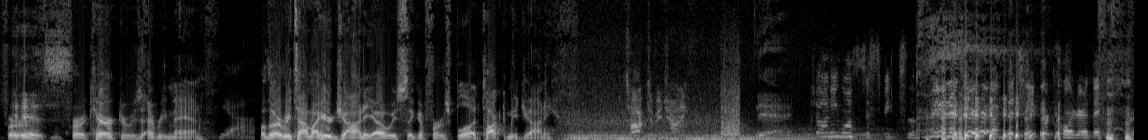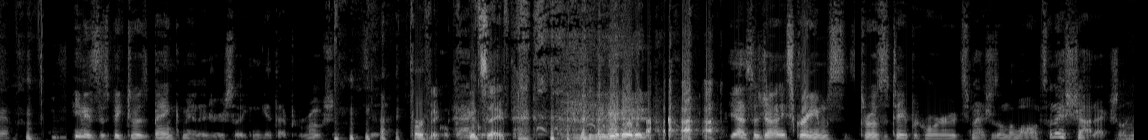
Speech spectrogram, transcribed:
for It is. for a character who's every man. Yeah. Although every time I hear Johnny, I always think of First Blood. Talk to me, Johnny. Talk to me, Johnny. yeah. Johnny wants to speak to the manager of the tape recorder that he threw. He needs to speak to his bank manager so he can get that promotion. Perfect. Go Good save. yeah, so Johnny screams, throws the tape recorder, it smashes on the wall. It's a nice shot, actually.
